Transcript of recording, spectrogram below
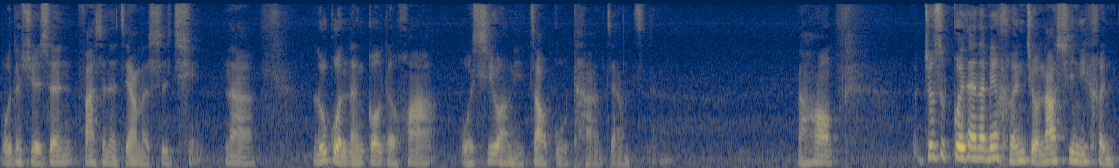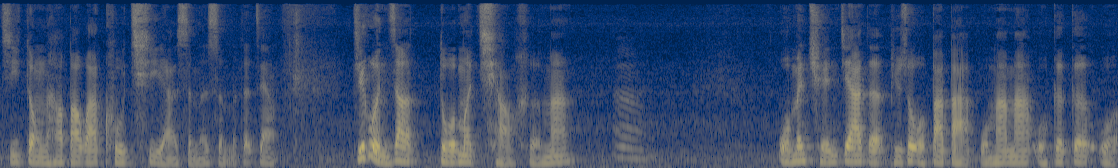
我的学生发生了这样的事情，那如果能够的话，我希望你照顾他这样子。”然后就是跪在那边很久，然后心里很激动，然后包括哭泣啊什么什么的这样。结果你知道多么巧合吗？嗯我们全家的，比如说我爸爸、我妈妈、我哥哥、我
